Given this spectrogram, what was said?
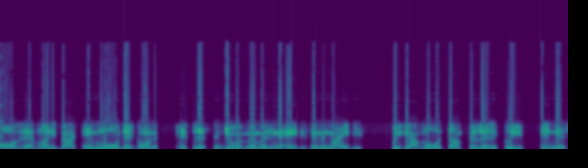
all of that money back and more. They're going to it, listen. You remember in the '80s and the '90s, we got more done politically in this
